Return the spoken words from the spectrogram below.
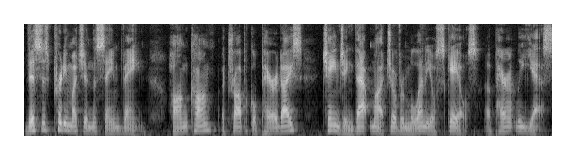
This is pretty much in the same vein. Hong Kong, a tropical paradise, changing that much over millennial scales? Apparently, yes.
